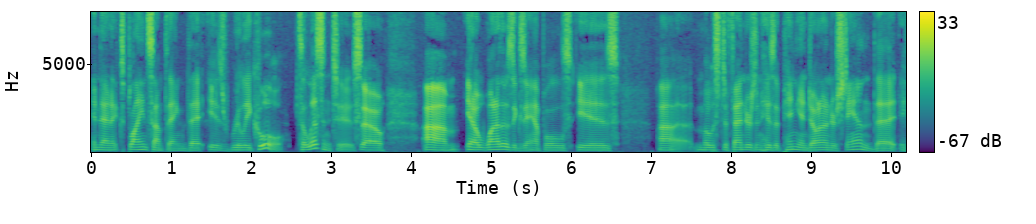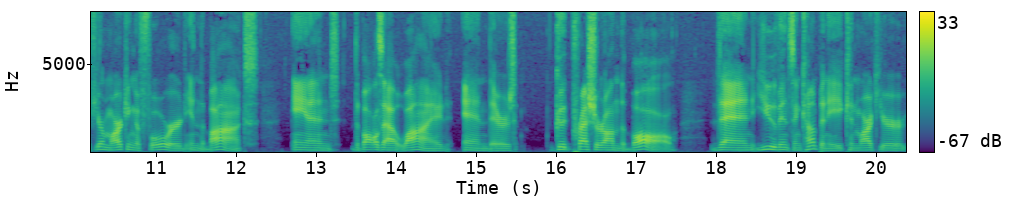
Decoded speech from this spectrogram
and then explain something that is really cool to listen to. So, um, you know, one of those examples is uh, most defenders, in his opinion, don't understand that if you're marking a forward in the box and the ball's out wide and there's good pressure on the ball, then you, Vincent Kompany, can mark your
